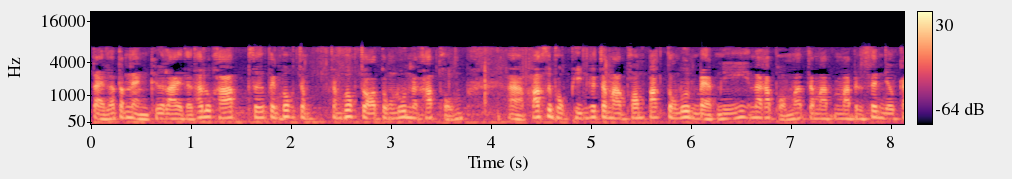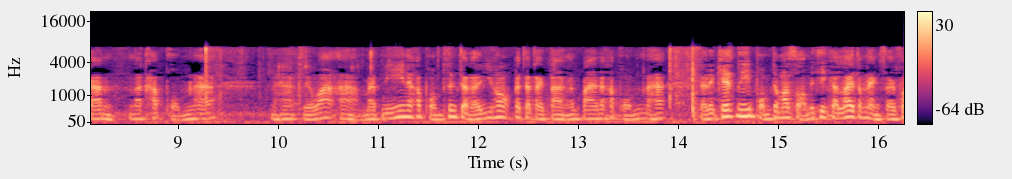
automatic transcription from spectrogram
แต่ละตำแหน่งคืออะไร แต่ถ้าลูกค้าซื้อเป็นพวกจำจำพวกจอตรงรุ่นนะครับผมอ่าปลั๊ก 16 พินก็จะมาพร้อมปลั๊กตรงรุ่นแบบนี้นะครับผมจะมามาเป็นเส้นเดียวกันนะครับผมนะฮะนะฮะหรือว่าอ่าแบบนี้นะครับผมซึ่งแต่ละยี่ห้อก็จะแตกต่างกันไปนะครับผมนะฮะแต่ในเคสนี้ผมจะมาสอนวิธีการไล่ตำแหน่งสายไฟ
